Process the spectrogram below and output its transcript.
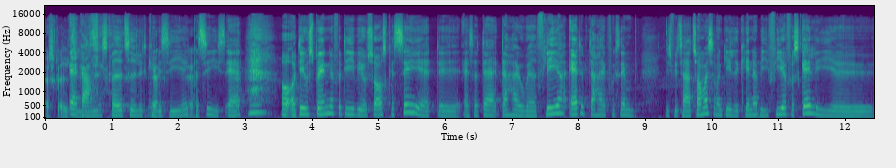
er skrevet er tidligt. gamle, skrevet tidligt, kan Ja, vi sige. Ikke? ja. Præcis, ja. Og, og det er jo spændende, fordi vi jo så også kan se, at øh, altså der, der har jo været flere af dem. Der har jo for eksempel, hvis vi tager Thomas evangeliet, kender vi fire forskellige øh,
